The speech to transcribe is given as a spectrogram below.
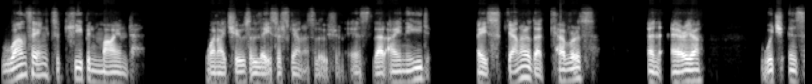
one thing to keep in mind when I choose a laser scanner solution is that I need a scanner that covers an area which is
